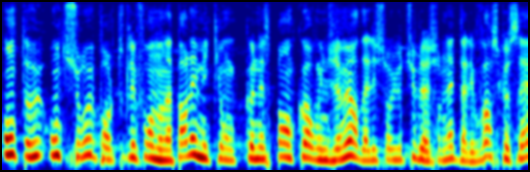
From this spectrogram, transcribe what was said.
honte, honte sur eux pour toutes les fois on en a parlé, mais qui ne connaissent pas encore Windjammer, d'aller sur YouTube, d'aller sur le net, d'aller voir ce que c'est.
